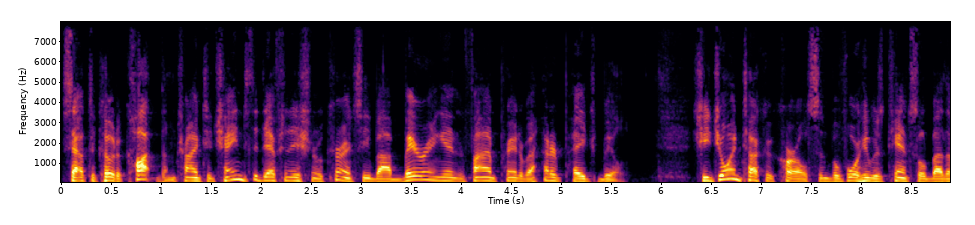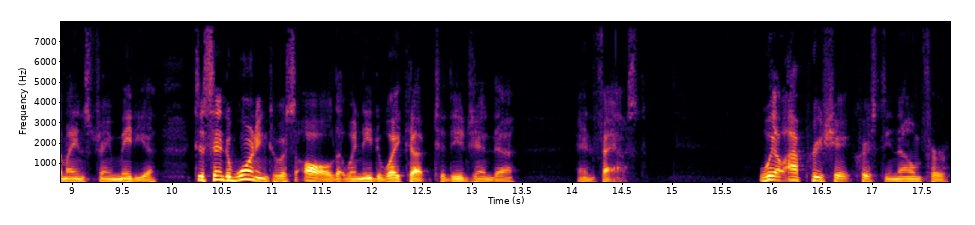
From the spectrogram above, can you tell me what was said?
South Dakota caught them trying to change the definition of currency by burying it in fine print of a 100 page bill. She joined Tucker Carlson before he was canceled by the mainstream media to send a warning to us all that we need to wake up to the agenda and fast. Well, I appreciate Kristi Noem for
